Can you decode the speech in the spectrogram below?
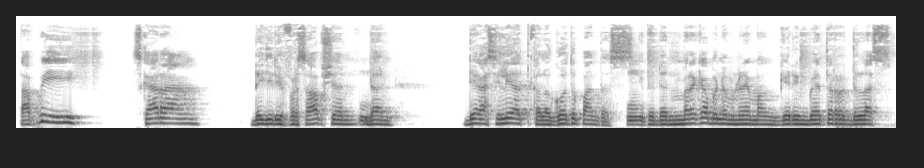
Tapi sekarang dia jadi first option Hmm. dan dia kasih lihat kalau gue tuh pantas gitu dan mereka benar-benar emang getting better the last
